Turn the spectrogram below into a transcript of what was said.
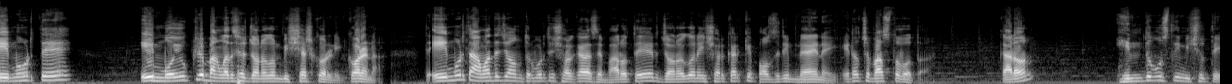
এই মুহূর্তে এই ময়ূকরে বাংলাদেশের জনগণ বিশ্বাস করেনি, করে না। তো এই মুহূর্তে আমাদের যে অন্তর্বর্তী সরকার আছে, ভারতের জনগণ এই সরকারকে পজিটিভ নেয় নাই। এটা হচ্ছে বাস্তবতা। কারণ হিন্দু, মুসলিম ইস্যুতে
